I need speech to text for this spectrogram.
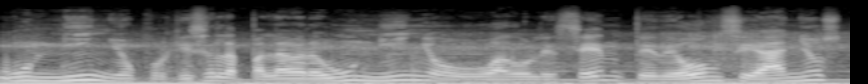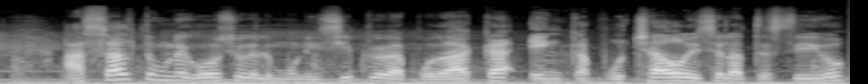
un niño, porque esa es la palabra, un niño o adolescente de 11 años, asalta un negocio del municipio de Apodaca, encapuchado, dice la testigo,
